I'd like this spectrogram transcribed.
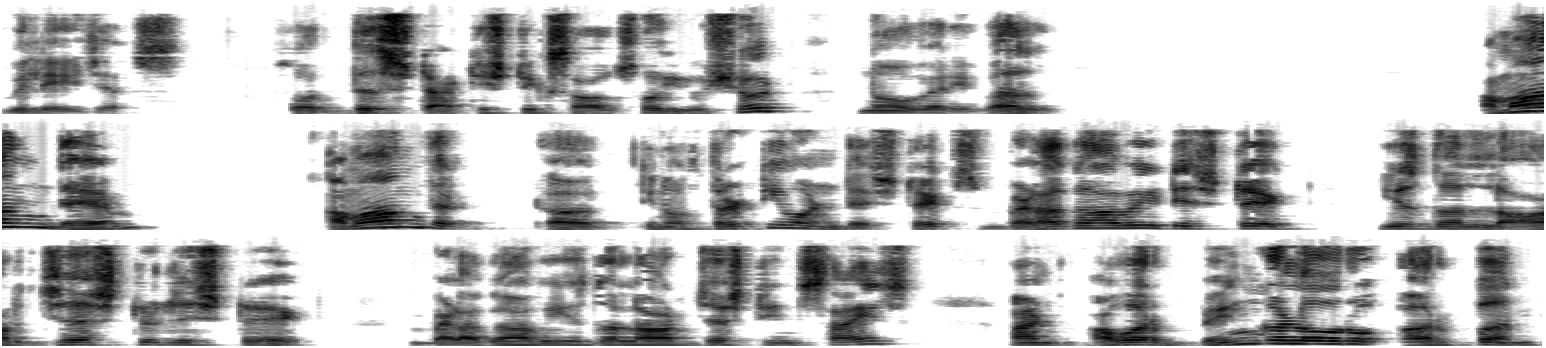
villages. So this statistics also you should know very well. Among them, among the uh, you know 31 districts, Belagavi district is the largest district. Belagavi is the largest in size and our Bengaluru urban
